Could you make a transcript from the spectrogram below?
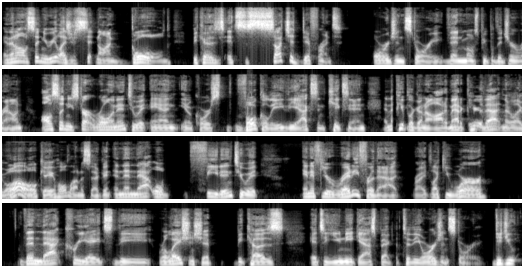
And then all of a sudden you realize you're sitting on gold because it's such a different origin story than most people that you're around. All of a sudden you start rolling into it and, you know, of course, vocally the accent kicks in and then people are going to automatically hear that and they're like, "Whoa, okay, hold on a second. And then that will feed into it. And if you're ready for that, right, like you were, then that creates the relationship because it's a unique aspect to the origin story. Did you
